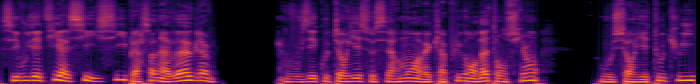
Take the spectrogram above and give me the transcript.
Si vous étiez assis ici, personne aveugle, vous écouteriez ce sermon avec la plus grande attention, vous seriez tout cuit,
